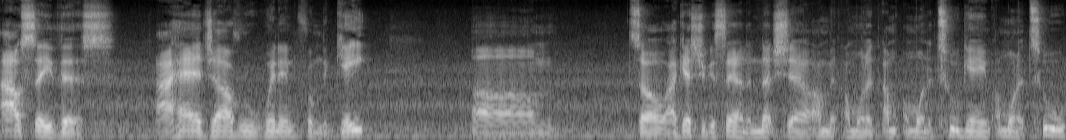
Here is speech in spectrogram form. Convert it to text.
I'll say this. I had Ja Rule winning from the gate. Um so I guess you could say in a nutshell, I'm I'm on a I'm, I'm on a two game I'm on a two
